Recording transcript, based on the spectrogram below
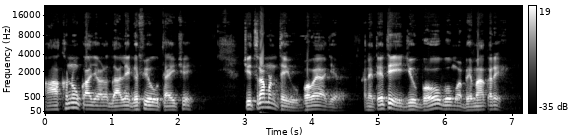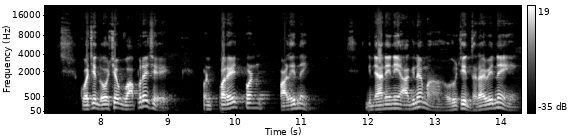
આંખનું કાજળ ગાલે ઘસ્યું એવું થાય છે. ચિત્રામણ થયું, ભવાયા જેમ. અને તેથી જીવ ભવો ભવમાં ભેમા કરે. ક્વચિત ઔષધ વાપરે છે, પણ પરેજ પણ પાળી નહીં. જ્ઞાનીની આજ્ઞામાં રુચિ ધરાવી નહીં.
